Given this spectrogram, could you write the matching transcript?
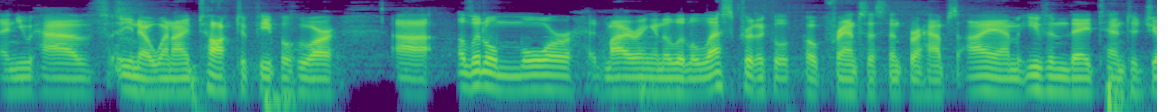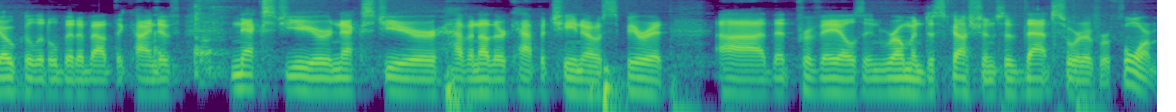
And you have, you know, when I talk to people who are uh, a little more admiring and a little less critical of Pope Francis than perhaps I am, even they tend to joke a little bit about the kind of next year, next year, have another cappuccino spirit uh, that prevails in Roman discussions of that sort of reform.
